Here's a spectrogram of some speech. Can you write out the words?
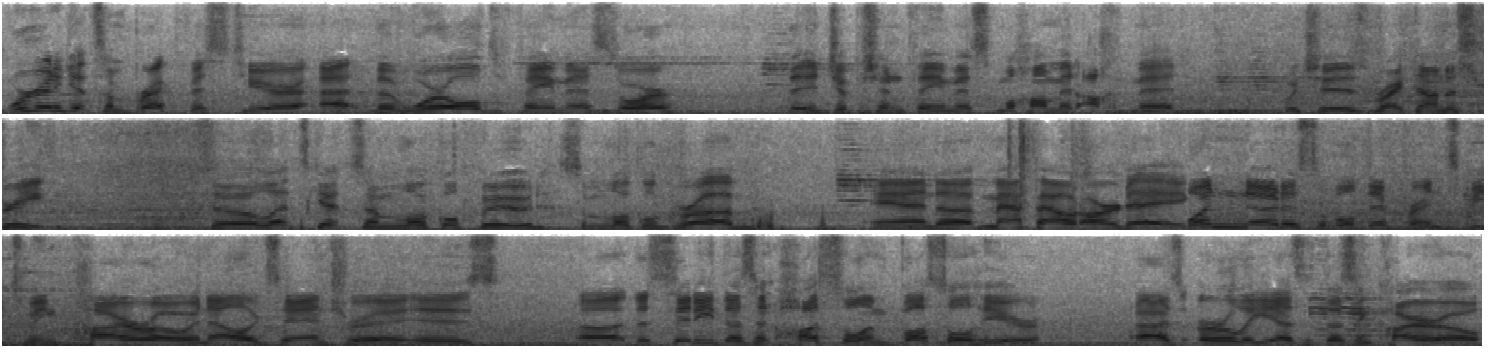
we're gonna get some breakfast here at the world famous or the Egyptian famous Mohammed Ahmed, which is right down the street. So let's get some local food, some local grub, and uh, map out our day. One noticeable difference between Cairo and Alexandria is uh, the city doesn't hustle and bustle here as early as it does in Cairo.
